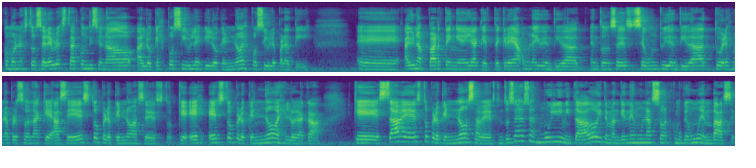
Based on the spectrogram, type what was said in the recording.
como nuestro cerebro está condicionado a lo que es posible y lo que no es posible para ti, eh, hay una parte en ella que te crea una identidad. Entonces, según tu identidad, tú eres una persona que hace esto, pero que no hace esto, que es esto, pero que no es lo de acá que sabe esto pero que no sabe esto. Entonces eso es muy limitado y te mantiene en una zona, como que en un envase.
